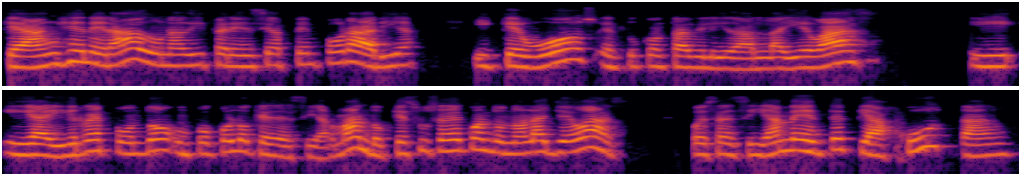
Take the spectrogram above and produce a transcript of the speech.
que han generado una diferencia temporaria y que vos en tu contabilidad la llevas Y, y ahí respondo un poco lo que decía Armando. ¿Qué sucede cuando no las llevas? Pues sencillamente te ajustan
